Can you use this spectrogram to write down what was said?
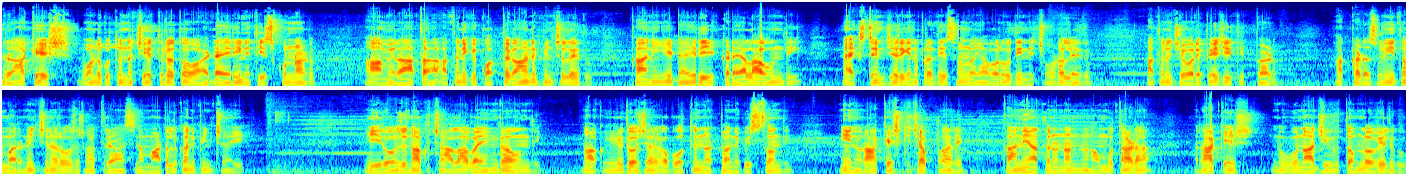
రాకేష్ వణుకుతున్న చేతులతో ఆ డైరీని తీసుకున్నాడు. ఆమె రాత అతనికి కొత్తగా అనిపించలేదు. కానీ ఈ డైరీ ఇక్కడ ఎలా ఉంది? యాక్సిడెంట్ జరిగిన ప్రదేశంలో ఎవరూ దీన్ని చూడలేదు. అతను చివరి పేజీ తిప్పాడు. అక్కడ సునీత మరణించిన రోజు రాత్రి రాసిన మాటలు కనిపించాయి. ఈరోజు నాకు చాలా భయంగా ఉంది. నాకు ఏదో జరగబోతున్నట్టు అనిపిస్తోంది. నేను రాకేష్కి చెప్పాలి. కానీ అతను నన్ను నమ్ముతాడా? రాకేష్ నువ్వు నా జీవితంలో వెలుగు.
